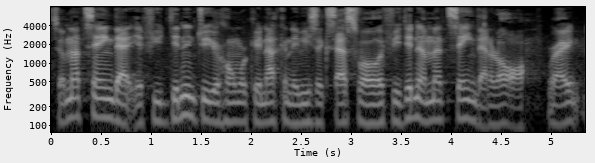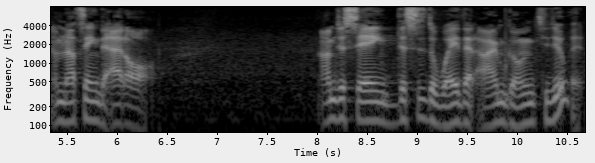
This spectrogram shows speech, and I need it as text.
So I'm not saying that if you didn't do your homework, you're not going to be successful. If you didn't, I'm not saying that at all, right? I'm not saying that at all. I'm just saying this is the way that I'm going to do it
